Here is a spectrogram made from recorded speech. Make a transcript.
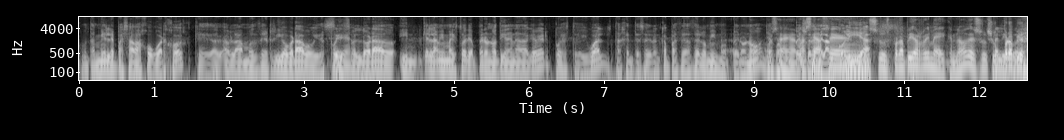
como también le pasaba a Howard Hawks, que hablábamos de Río Bravo y después hizo El Dorado, y que es la misma historia, pero no tiene nada que ver, pues esto igual, esta gente serían capaces de hacer lo mismo, pero no, ya con un peso de melancolía. sus propios remakes, ¿no? De sus, sus propios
